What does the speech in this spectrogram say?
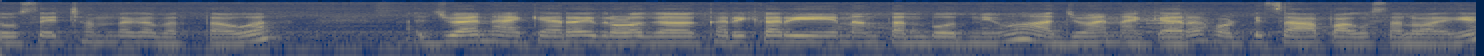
ದೋಸೆ ಚಂದಾಗ ಬರ್ತಾವ. ಅಜ್ವಾನ್ ಹಾಕ್ಯಾರ, ಇದ್ರೊಳಗೆ ಕರಿ ಕರಿ ಏನಂತ ಅನ್ಬೋದು ನೀವು. ಅಜ್ವಾನ್ ಹಾಕ್ಯಾರ, ಹೊಟ್ಟೆ ಸಾಪ್ ಆಗೋ ಸಲುವಾಗಿ.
